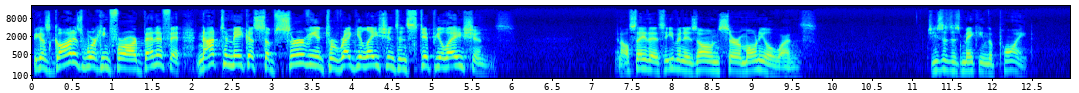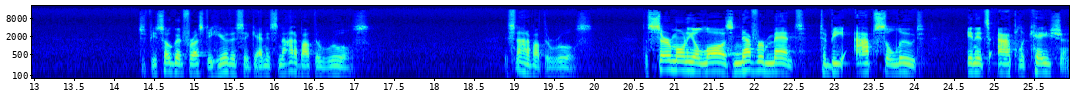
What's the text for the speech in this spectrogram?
Because God is working for our benefit, not to make us subservient to regulations and stipulations. And I'll say this, even his own ceremonial ones. Jesus is making the point. Just be so good for us to hear this again. It's not about the rules. It's not about the rules. The ceremonial law is never meant to be absolute in its application.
